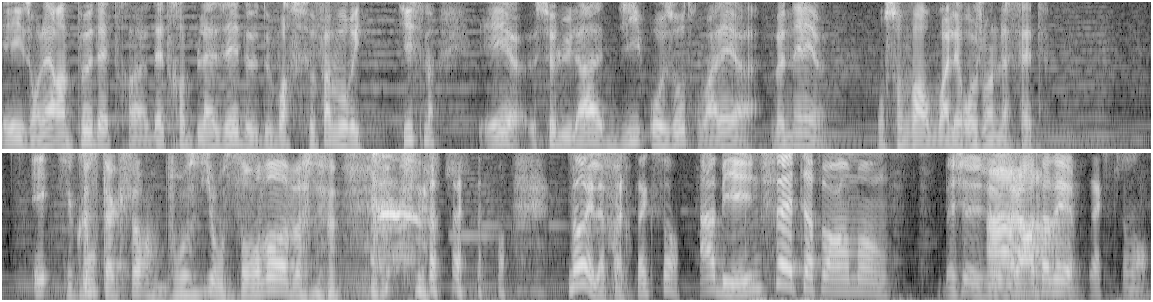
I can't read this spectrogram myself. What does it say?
et ils ont l'air un peu d'être d'être blasés de, de voir ce favoritisme. Et euh, celui-là dit aux autres, bon, allez, euh, venez, on s'en va, on va aller rejoindre la fête. Et C'est quoi donc- cet accent? Vas-y, on s'en va. bah, Non, il a pas cet accent. Ah, mais il y a une fête apparemment. Bah, je- je- Ah, Alors attendez, Exactement.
